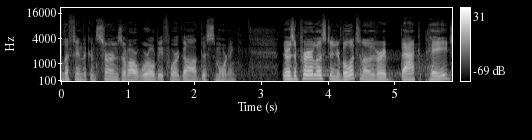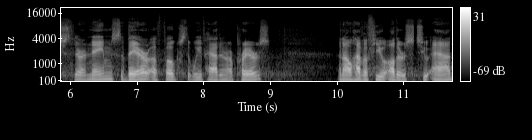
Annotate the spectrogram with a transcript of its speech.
lifting the concerns of our world before God this morning. There is a prayer list in your bulletin on the very back page. There are names there of folks that we've had in our prayers, and I'll have a few others to add.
